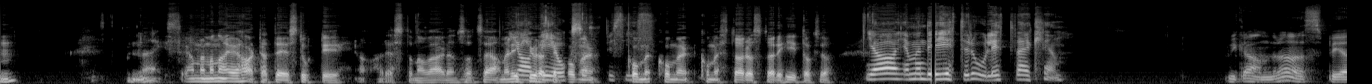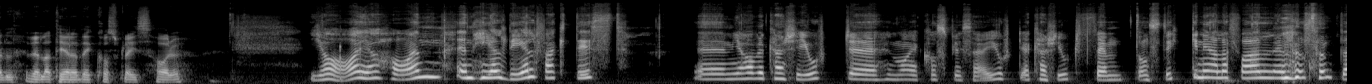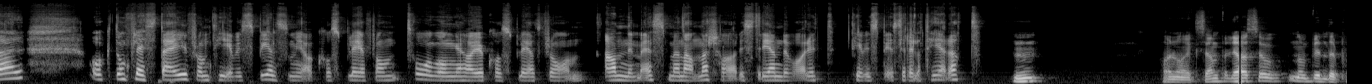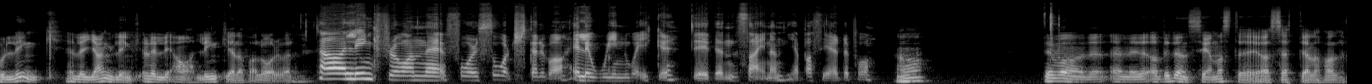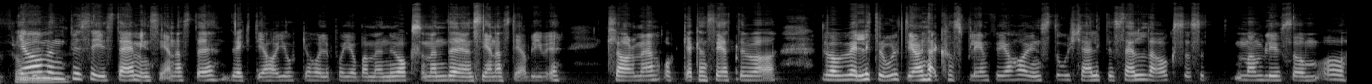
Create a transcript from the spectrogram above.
Mm. Nice. Ja, men man har ju hört att det är stort i ja, resten av världen så att säga. Men det är Ja, kul det att det också, kommer, kommer, kommer, kommer större och större hit också. Ja, ja, men det är jätteroligt, verkligen. Vilka andra spelrelaterade cosplays har du? Ja, jag har en, en hel del faktiskt. Ehm, Jag har väl kanske gjort, eh, hur många cosplays har jag gjort? Jag har kanske gjort 15 stycken i alla fall, eller något sånt där. Och de flesta är ju från tv-spel som jag cosplayar från. Två gånger har jag cosplayat från animes, men annars har resterande varit tv-spelsrelaterat. Mm. Har du några exempel? Jag såg några bilder på Link, eller Young Link, eller ja, Link i alla fall var det väl? Ja, Link från eh, Four Swords ska det vara, eller Wind Waker. Det är den designen jag baserade på. Ja. Det var, den- eller ja, det är den senaste jag har sett i alla fall. Från Ja, din... men precis. Det är min senaste dräkt jag har gjort. Jag håller på att jobba med nu också, men det är den senaste jag har blivit klar med. Och jag kan säga att det var, det var väldigt roligt att göra den här cosplayen, för jag har ju en stor kärlek till Zelda också, så man blev som... Åh,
